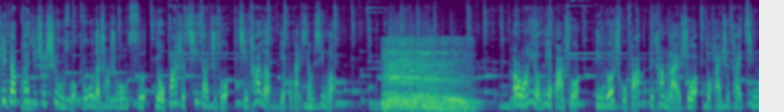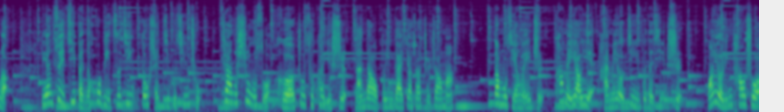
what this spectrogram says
这家会计师事务所服务的上市公司有八十七家之多，其他的也不敢相信了。而网友灭霸说，顶格处罚对他们来说都还是太轻了。连最基本的货币资金都审计不清楚，这样的事务所和注册会计师难道不应该吊销执照吗？到目前为止，康美药业还没有进一步的解释。网友林涛说：“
